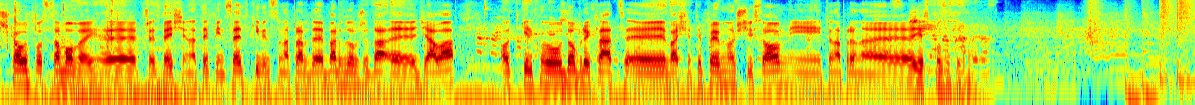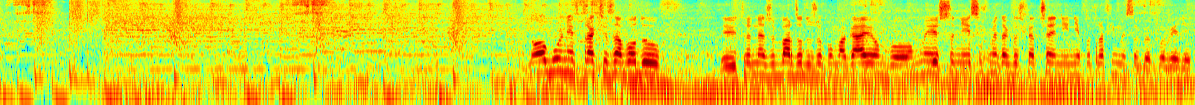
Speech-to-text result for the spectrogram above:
szkoły podstawowej e, przed wejściem na te 500, więc to naprawdę bardzo dobrze da, e, działa. Od kilku dobrych lat właśnie te pojemności są i to naprawdę jest pozytywne. No ogólnie w trakcie zawodów y, trenerzy bardzo dużo pomagają, bo my jeszcze nie jesteśmy tak doświadczeni, nie potrafimy sobie odpowiedzieć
